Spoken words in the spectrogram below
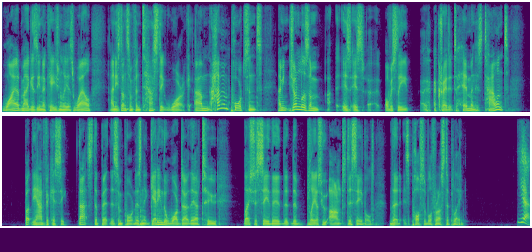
Wired magazine occasionally as well. And he's done some fantastic work. Um, how important, I mean, journalism is, is uh, obviously a a credit to him and his talent, but the advocacy, that's the bit that's important, isn't it? Getting the word out there to, let's just say, the, the, the players who aren't disabled, that it's possible for us to play. Yeah,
